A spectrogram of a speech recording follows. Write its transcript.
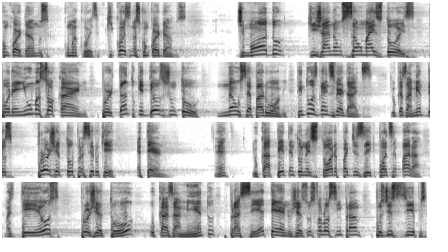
concordamos com uma coisa. Que coisa nós concordamos? De modo que já não são mais dois, porém uma só carne. Portanto, que Deus juntou, não separa o homem. Tem duas grandes verdades. Que o casamento Deus projetou para ser o quê? Eterno. Né? E o capeta entrou na história para dizer que pode separar. Mas Deus projetou o casamento para ser eterno. Jesus falou assim para os discípulos:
